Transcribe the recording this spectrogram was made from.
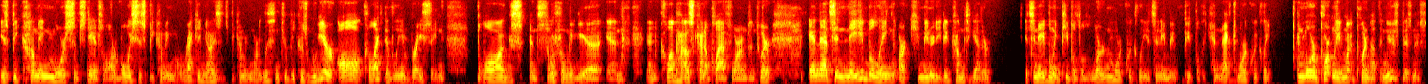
is becoming more substantial. Our voice is becoming more recognized. It's becoming more listened to because we are all collectively embracing blogs and social media and, and clubhouse kind of platforms and Twitter. And that's enabling our community to come together it's enabling people to learn more quickly. It's enabling people to connect more quickly. And more importantly, my point about the news business,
